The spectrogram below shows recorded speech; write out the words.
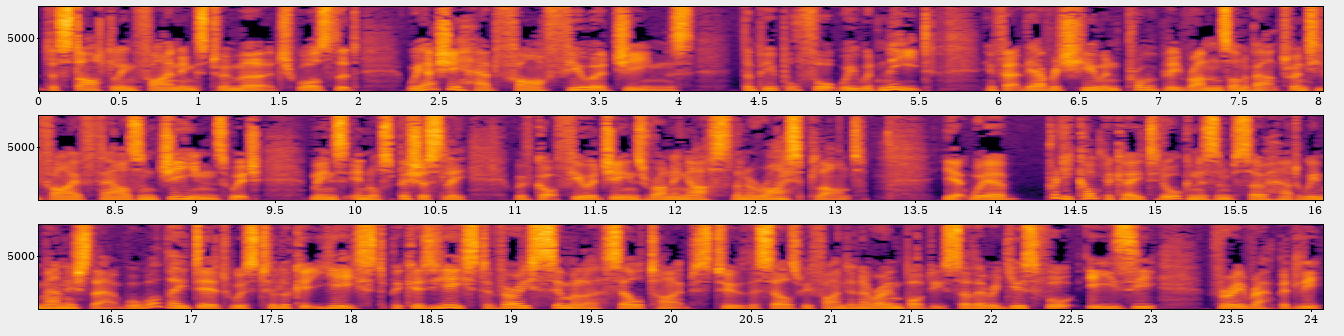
the startling findings to emerge was that we actually had far fewer genes than people thought we would need. In fact, the average human probably runs on about 25,000 genes, which means inauspiciously we've got fewer genes running us than a rice plant. Yet we're pretty complicated organisms, so how do we manage that? Well, what they did was to look at yeast, because yeast are very similar cell types to the cells we find in our own bodies, so they're a useful, easy, very rapidly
